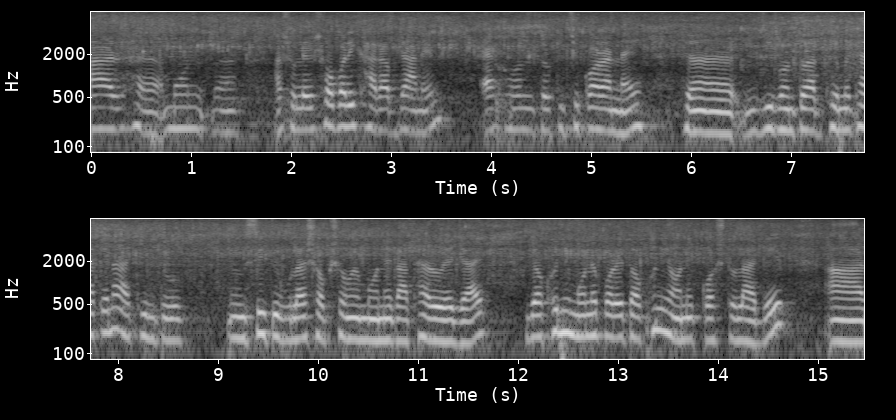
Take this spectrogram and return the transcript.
আর মন আসলে সবারই খারাপ, জানেন। এখন তো কিছু করার নাই। জীবন তো আর থেমে থাকে না, কিন্তু স্মৃতিগুলো সবসময় মনে গাথা রয়ে যায়। যখনই মনে পড়ে, তখনই অনেক কষ্ট লাগে। আর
